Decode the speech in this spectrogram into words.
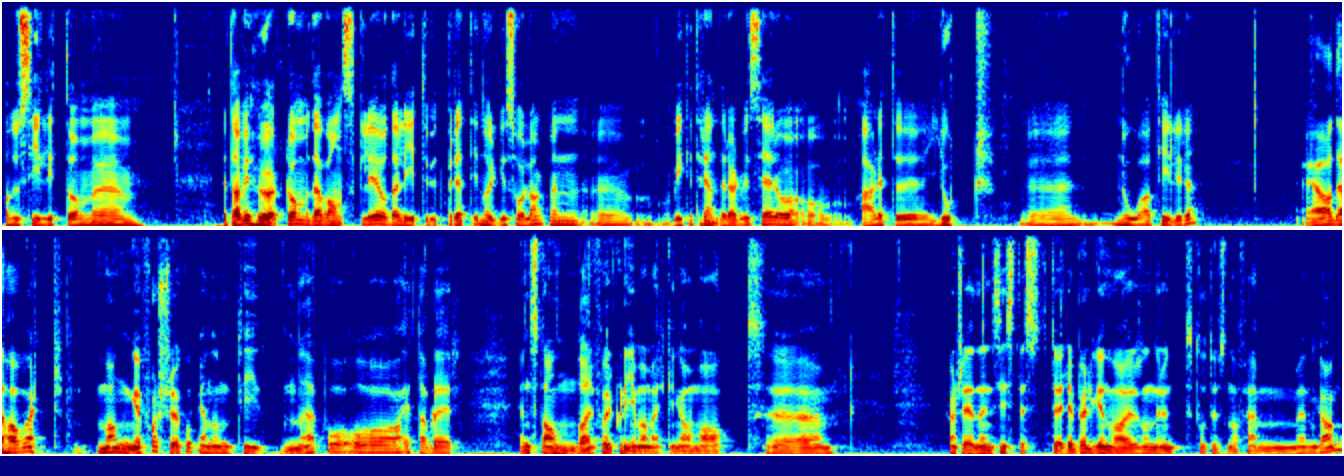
Kan du si litt om uh, Dette har vi hørt om, det er vanskelig og det er lite utbredt i Norge så langt. Men uh, hvilke trender er det vi ser, og, og er dette gjort uh, noe av tidligere? Ja, det har vært mange forsøk opp gjennom tidene på å etablere en standard for klimamerking av mat. Kanskje den siste større bølgen var sånn rundt 2005 en gang.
